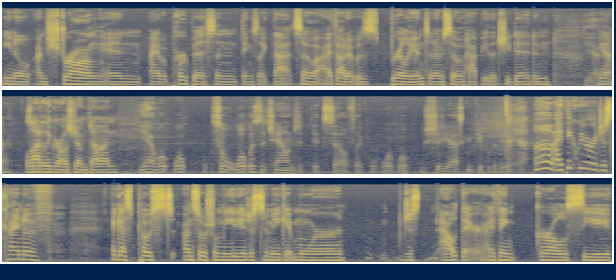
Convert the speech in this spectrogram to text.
you know, I'm strong and I have a purpose and things like that. So I thought it was brilliant and I'm so happy that she did. And Yeah. yeah, a So- lot of the girls jumped on. Yeah. What? What? So what was the challenge itself? Like, what? What should you asking people to do? Um, I think we were just kind of, I guess, post on social media just to make it more just out there. I think girls see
